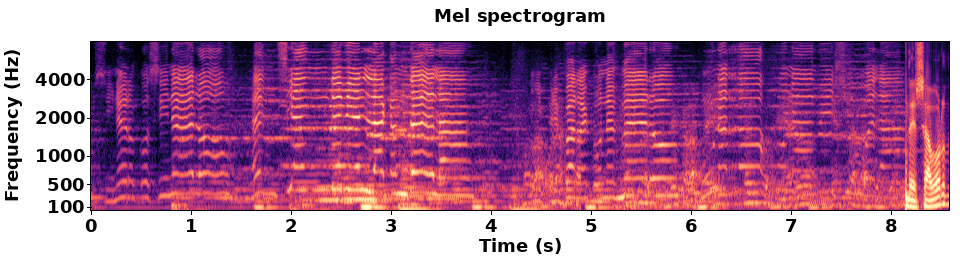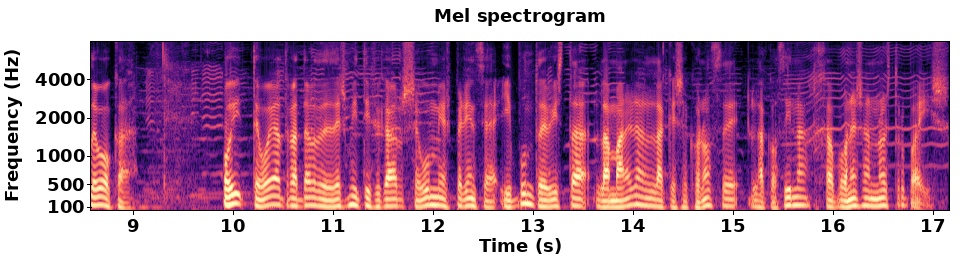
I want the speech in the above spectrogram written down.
Cocinero, cocinero, en Enciende bien la candela y prepara con esmero un arroz, una habichuela. de sabor de boca. Hoy te voy a tratar de desmitificar, según mi experiencia y punto de vista, la manera en la que se conoce la cocina japonesa en nuestro país.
